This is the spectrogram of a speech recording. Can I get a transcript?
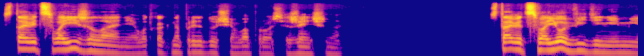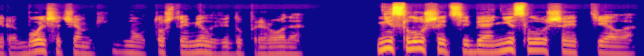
ставить свои желания, вот как на предыдущем вопросе женщина. Ставит свое видение мира больше, чем ну, то, что имела в виду природа не слушает себя, не слушает тело,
